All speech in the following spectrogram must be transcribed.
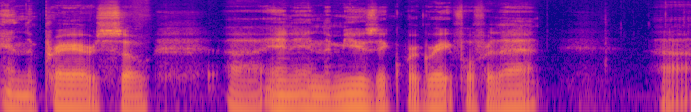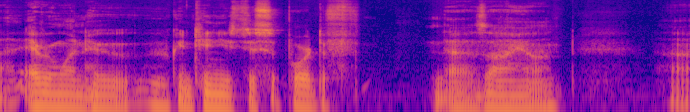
and the prayers. So, uh, and in the music, we're grateful for that. Uh, everyone who, who continues to support the uh, Zion, uh,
